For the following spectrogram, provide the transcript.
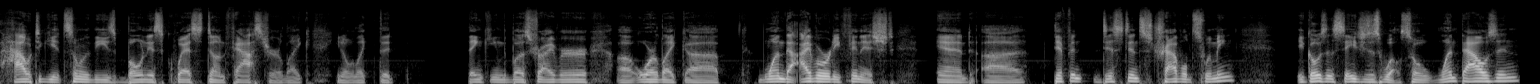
how to get some of these bonus quests done faster. Like, you know, like the thanking the bus driver, uh, or like uh, one that I've already finished and uh, different distance traveled swimming. It goes in stages as well. So 1,000,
